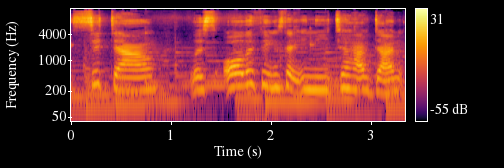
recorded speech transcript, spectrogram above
sit down, list all the things that you need to have done,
